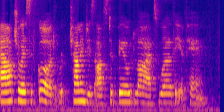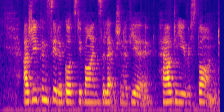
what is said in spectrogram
Our choice of God challenges us to build lives worthy of Him. As you consider God's divine selection of you, how do you respond?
